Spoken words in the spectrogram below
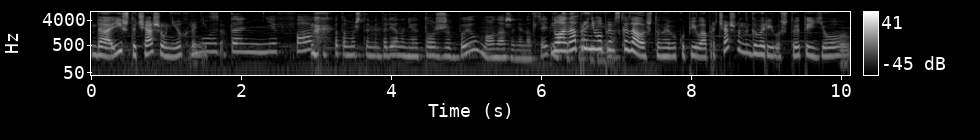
да, и что чаша у нее хранится. Ну, это не факт, потому что медальон у нее тоже был, но она же не наследница. Но она про него прям сказала, что она его купила, а про чашу она говорила, что это ее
